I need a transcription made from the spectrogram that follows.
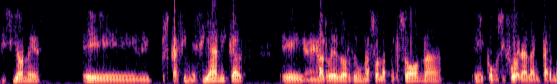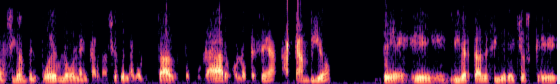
visiones eh, pues casi mesiánicas eh, alrededor de una sola persona, eh, como si fuera la encarnación del pueblo o la encarnación de la voluntad popular o lo que sea, a cambio de libertades y derechos que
